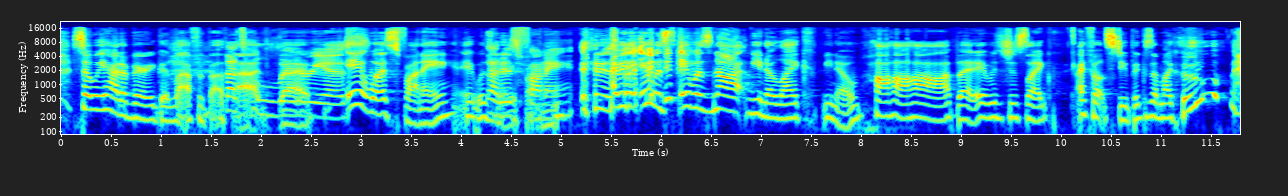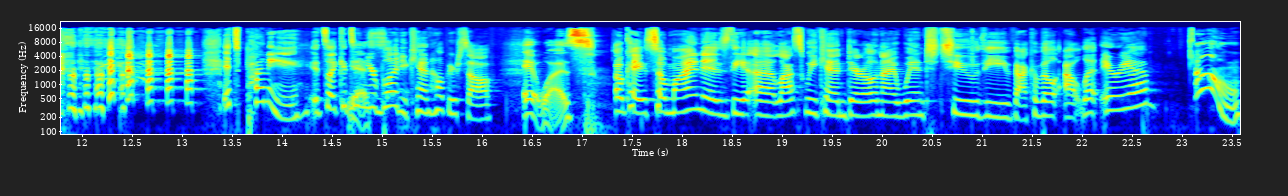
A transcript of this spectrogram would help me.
so we had a very good laugh about That's that. but hilarious. It was funny. It was That is funny. Is I mean, it was it was not you know like you know ha ha ha, but it was just like I felt stupid because I'm like who? It's punny. It's like it's in your blood. You can't help yourself. It was. Okay, so mine is the uh, last weekend. Daryl and I went to the Vacaville outlet area. Oh,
